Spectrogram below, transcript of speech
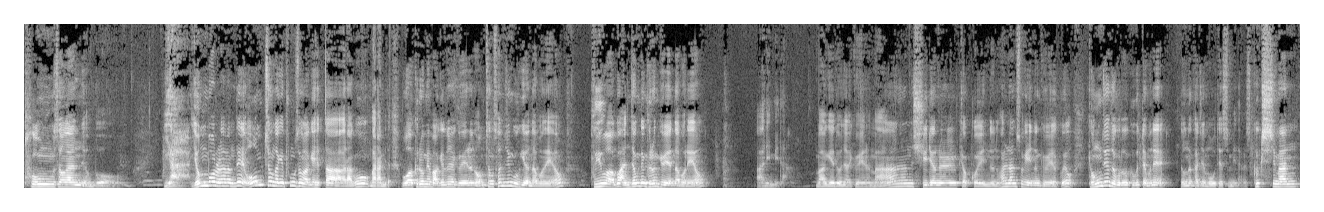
풍성한 연보. 이야, 연보를 하는데 엄청나게 풍성하게 했다라고 말합니다. 와, 그러면 마게도냐 교회는 엄청 선진국이었나 보네요. 부유하고 안정된 그런 교회였나 보네요. 아닙니다. 마게도냐 교회는 많은 시련을 겪고 있는 환란 속에 있는 교회였고요. 경제적으로도 그것 때문에 넉넉하지 못했습니다. 그래서 극심한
